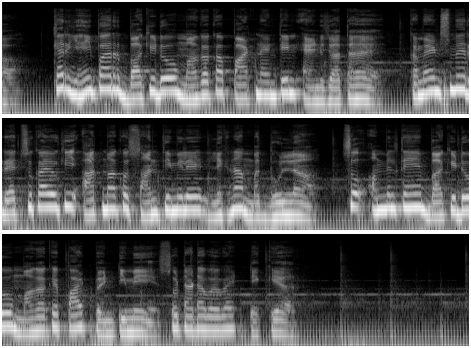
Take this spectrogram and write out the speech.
खैर, यहीं पर बाकी डो मांगा का पार्ट 19 एंड जाता है। कमेंट्स में रेत्सुकायो की आत्मा को शांति मिले, लिखना मत भूलना। सो अब मिलते हैं बाकी डो मांगा के पार्ट ट्वेंटी में। So tata bye bye take care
